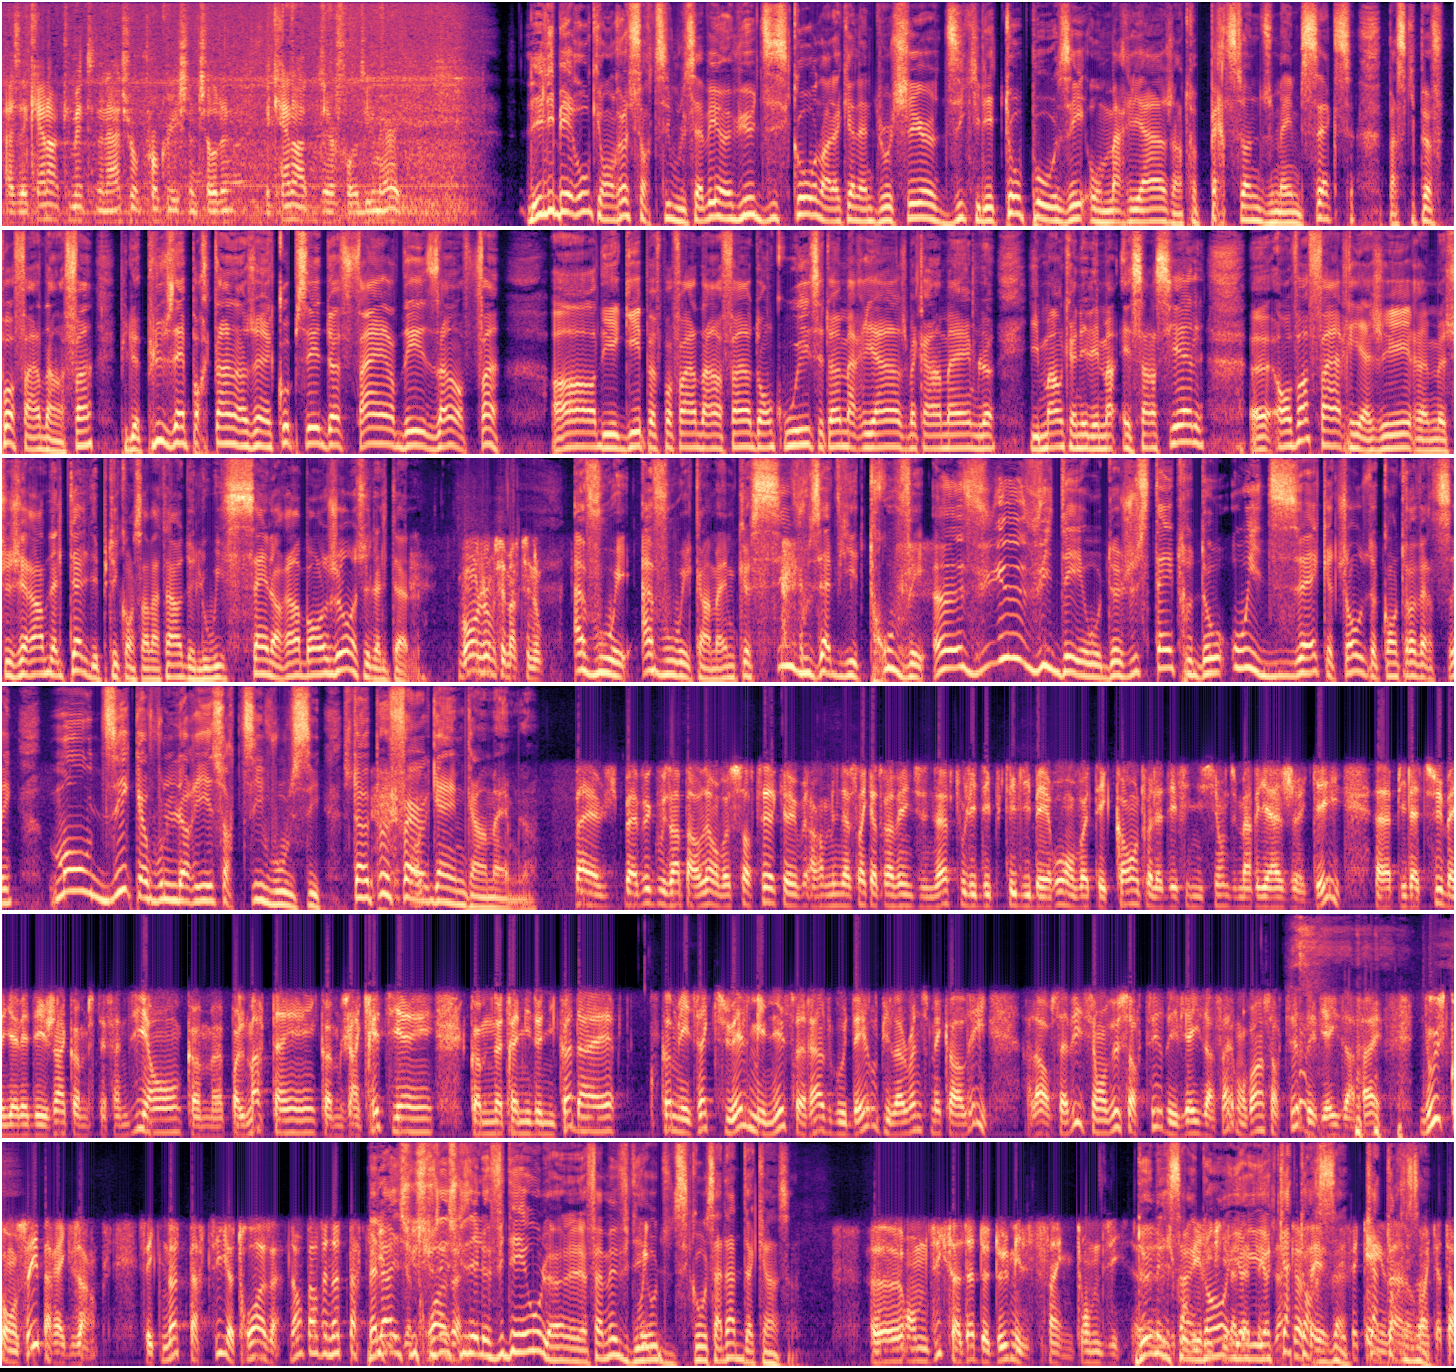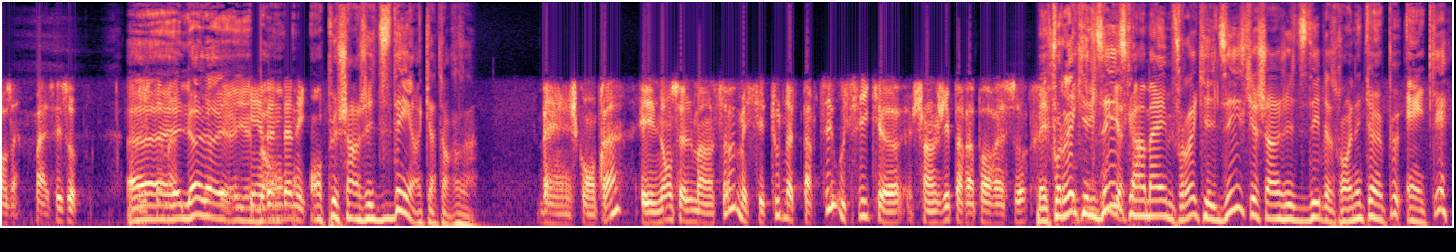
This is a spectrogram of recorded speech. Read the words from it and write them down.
As they cannot commit to the natural procreation of children, they cannot therefore be married. Les libéraux qui ont ressorti, vous le savez, un vieux discours dans lequel Andrew Scheer dit qu'il est opposé au mariage entre personnes du même sexe parce qu'ils peuvent pas faire d'enfants. Puis le plus important dans un couple, c'est de faire des enfants. Ah, des gays peuvent pas faire d'enfants, donc oui, c'est un mariage, mais quand même, là, il manque un élément essentiel. Euh, on va faire réagir euh, M. Gérard Deltel, député conservateur de Louis-Saint-Laurent. Bonjour, M. Deltel. Bonjour, M. Martineau. Avouez, avouez quand même que si vous aviez trouvé un vieux vidéo de Justin Trudeau où il disait quelque chose de controversé, maudit que vous l'auriez sorti vous aussi. C'est un peu fair game quand même, là. Ben, ben, vu que vous en parlez, on va sortir qu'en 1999, tous les députés libéraux ont voté contre la définition du mariage gay. Euh, puis là-dessus, ben, il y avait des gens comme Stéphane Dion, comme Paul Martin, comme Jean Chrétien, comme notre ami Denis Coderre comme les actuels ministres Ralph Goodale puis Lawrence McCauley. Alors, vous savez, si on veut sortir des vieilles affaires, on va en sortir des vieilles affaires. Nous, ce qu'on sait, par exemple, c'est que notre parti, il y a trois ans. Là, on parle de notre parti. Mais là, excusez, excusez, le vidéo, le, fameux vidéo du discours, ça date de quand, ça? Euh, on me dit que ça date de 2005, on me dit. 2005, euh, donc il y, a, y a 14 ans. 14 ans. 14 ans, ben, c'est ça. Euh, là, là on peut changer d'idée en 14 ans. Ben, je comprends. Et non seulement ça, mais c'est tout notre parti aussi qui a changé par rapport à ça. Mais il faudrait qu'ils le disent quand même. Il faudrait qu'ils le disent qu'il a changé d'idée parce qu'on était un peu inquiets.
